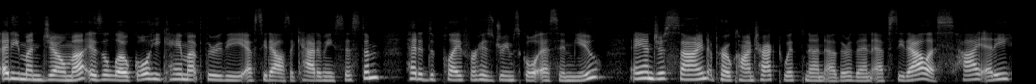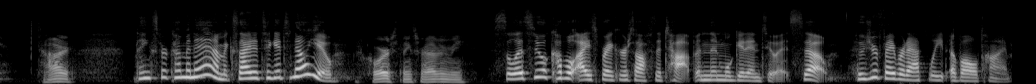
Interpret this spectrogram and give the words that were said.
Eddie Munjoma is a local. He came up through the FC Dallas Academy system, headed to play for his dream school SMU, and just signed a pro contract with none other than FC Dallas. Hi, Eddie. Hi. Thanks for coming in. I'm excited to get to know you. Of course. Thanks for having me. So let's do a couple icebreakers off the top, and then we'll get into it. So, who's your favorite athlete of all time?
